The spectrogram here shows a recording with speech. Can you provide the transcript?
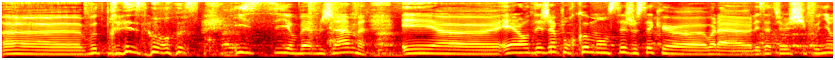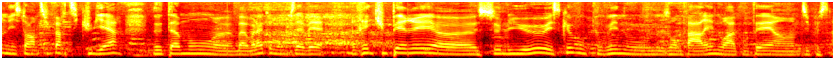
euh, votre présence ici au BM Jam. Et, euh, et, alors, déjà, pour commencer, je sais que voilà, les ateliers chiffonniers ont une histoire un petit peu particulière, notamment bah, voilà, comment vous avez récupéré ce lieu. Est-ce que vous pouvez nous, nous, en parler, nous raconter un petit peu ça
